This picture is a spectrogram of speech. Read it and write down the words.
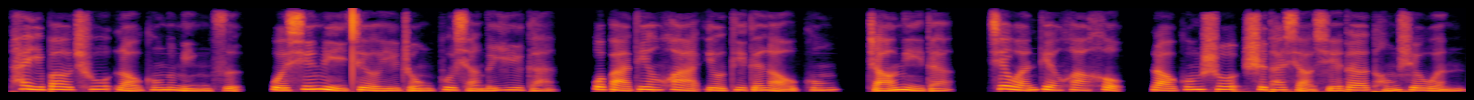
她一报出老公的名字，我心里就有一种不祥的预感。我把电话又递给老公，找你的。接完电话后。老公说是他小学的同学文，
